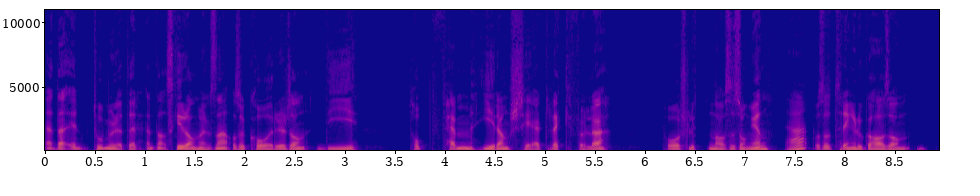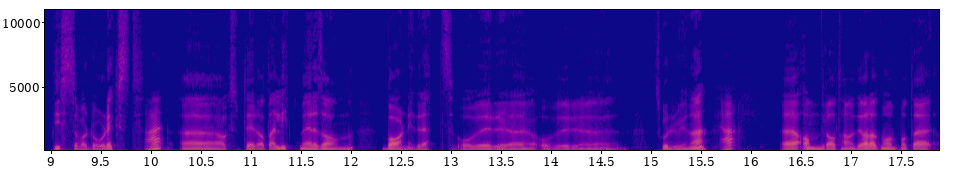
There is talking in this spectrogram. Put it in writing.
Eh, Det er to muligheter. Enten skriver anmeldelsene, og så kårer sånn de topp fem i rangert rekkefølge på slutten av sesongen. Ja. Og så trenger du ikke ha sånn 'disse var dårligst'. Uh, Eh, akseptere at det er litt mer sånn barneidrett over, uh, over uh, skolerevyene. Ja. Uh, andre alternativer er at man på en måte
